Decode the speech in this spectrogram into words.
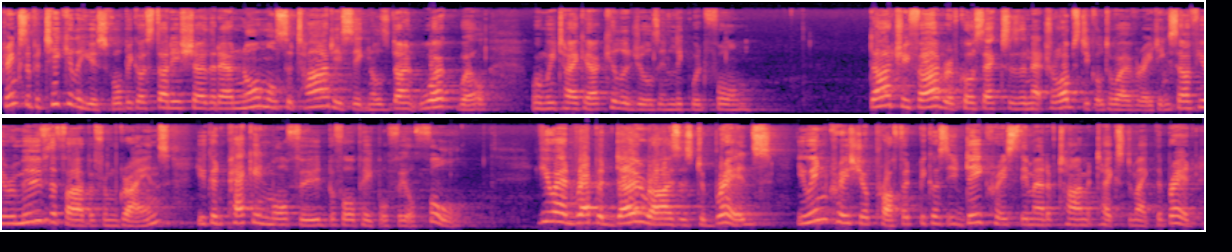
Drinks are particularly useful because studies show that our normal satiety signals don't work well when we take our kilojoules in liquid form. Dietary fibre, of course, acts as a natural obstacle to overeating, so if you remove the fibre from grains, you can pack in more food before people feel full. If you add rapid dough rises to breads, you increase your profit because you decrease the amount of time it takes to make the bread,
